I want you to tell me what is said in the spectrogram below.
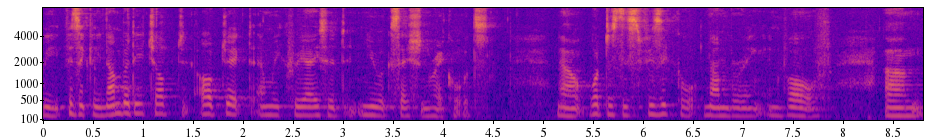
we physically numbered each ob object and we created new accession records. Now, what does this physical numbering involve? Um,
